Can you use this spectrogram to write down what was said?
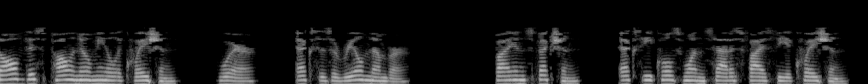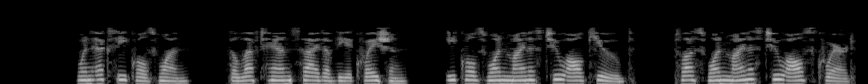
Solve this polynomial equation, where x is a real number. By inspection, x equals 1 satisfies the equation. When x equals 1, the left-hand side of the equation, equals 1 minus 2 all cubed, plus 1 minus 2 all squared,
